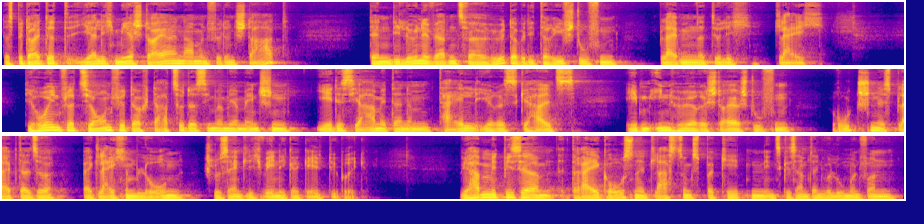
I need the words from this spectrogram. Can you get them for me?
Das bedeutet jährlich mehr Steuereinnahmen für den Staat, denn die Löhne werden zwar erhöht, aber die Tarifstufen bleiben natürlich gleich. Die hohe Inflation führt auch dazu, dass immer mehr Menschen jedes Jahr mit einem Teil ihres Gehalts eben in höhere Steuerstufen rutschen. Es bleibt also bei gleichem Lohn schlussendlich weniger Geld übrig. Wir haben mit bisher drei großen Entlastungspaketen insgesamt ein Volumen von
